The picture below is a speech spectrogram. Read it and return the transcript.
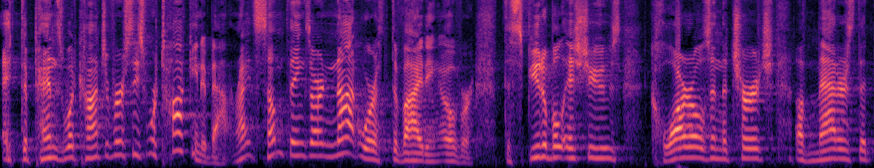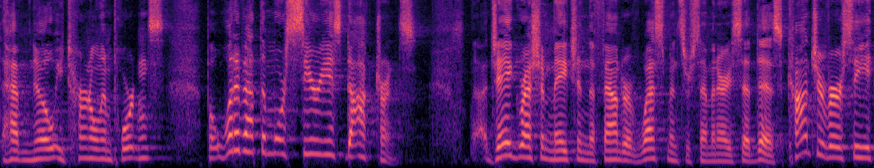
It depends what controversies we're talking about, right? Some things are not worth dividing over. Disputable issues, quarrels in the church of matters that have no eternal importance. But what about the more serious doctrines? Uh, J. Gresham Machen, the founder of Westminster Seminary, said this Controversy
